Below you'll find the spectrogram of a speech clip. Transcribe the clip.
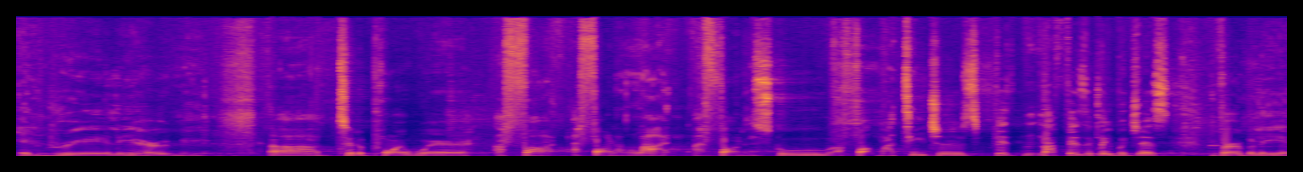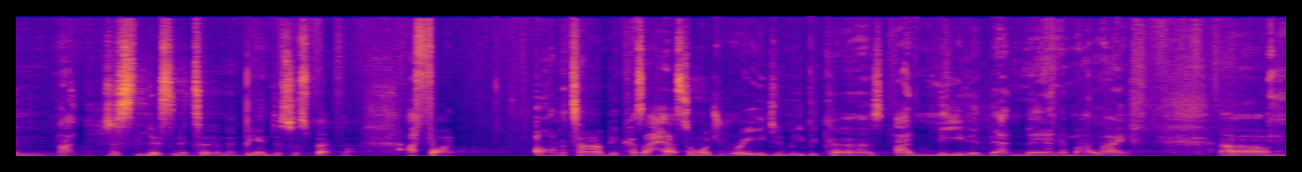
It really hurt me uh, to the point where I fought. I fought a lot. I fought in school. I fought my teachers, not physically, but just verbally, and not just listening to them and being disrespectful. I fought all the time because I had so much rage in me because I needed that man in my life. Um,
